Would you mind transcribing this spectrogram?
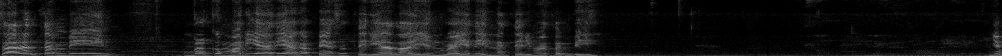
சரண் தம்பி உங்களுக்கு மரியாதையாக பேச தெரியாதா? என் வயது என்ன தெரியுமா தம்பி? இங்கே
